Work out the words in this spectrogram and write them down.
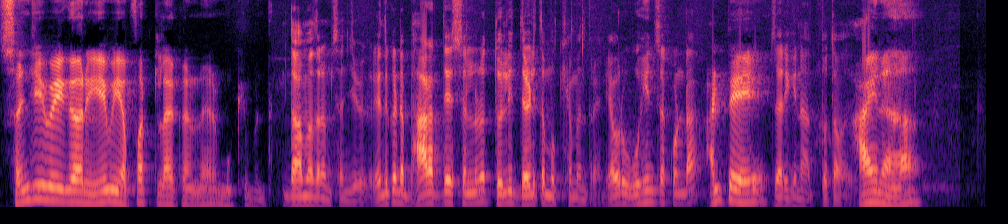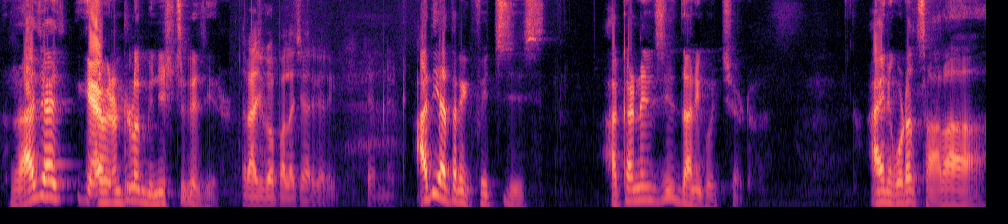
సంజీవయ్య గారు ఏమీ ఎఫర్ట్ లేకుండా ముఖ్యమంత్రి. దామోదరం సంజీవయ్య గారు. ఎందుకంటే భారతదేశంలోనే తొలి దళిత ముఖ్యమంత్రి ఆయన. ఎవరు ఊహించకుండా అంటే జరిగిన అద్భుతం అది. ఆయన రాజా క్యాబినెట్లో మినిస్టర్గా చేరాడు. రాజగోపాలాచారి గారి కేబినెట్ అది అతనికి ఫెచ్ చేసింది. అక్కడి నుంచి దానికి వచ్చాడు. ఆయన కూడా చాలా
